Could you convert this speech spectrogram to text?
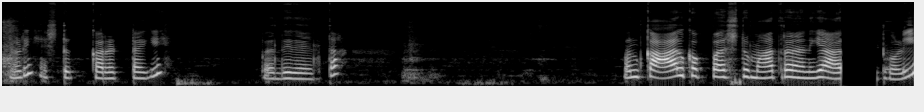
ನೋಡಿ, ಎಷ್ಟು ಕರೆಕ್ಟಾಗಿ ಬಂದಿದೆ ಅಂತ. ಒಂದು ಕಾಲು ಕಪ್ಪಷ್ಟು ಮಾತ್ರ ನನಗೆ ಇಟ್ಕೊಳ್ಳಿ.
